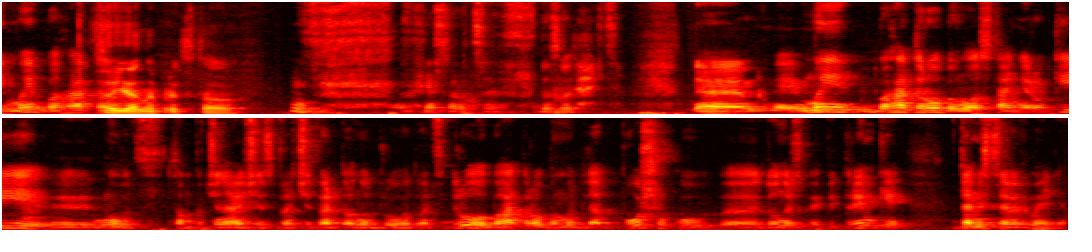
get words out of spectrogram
і ми багато Це я не представив. Ну, професору це дозволяється. Е, Ми багато робимо останні роки, ну там починаючи з 24.02.22, багато робимо для пошуку донорської підтримки для місцевих медіа.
